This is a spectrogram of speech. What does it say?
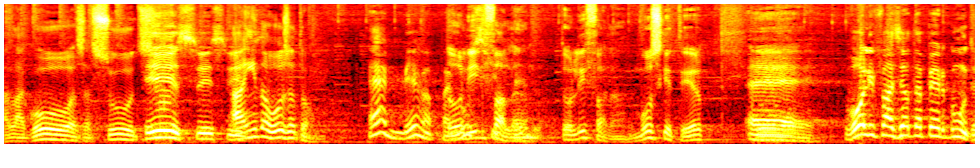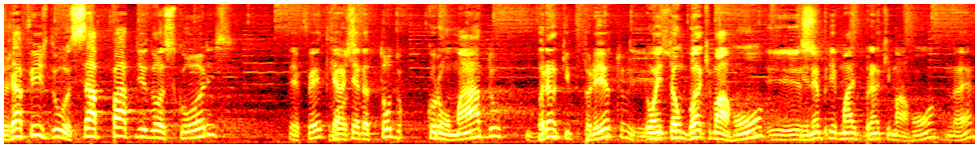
a lagoas, açudes. Isso, isso, isso. Ainda usa, Tom. É mesmo, rapaz. Tô lhe falando, tô lhe falando. Mosquiteiro. É, Vou lhe fazer outra pergunta. Já fiz duas. Sapato de duas cores. Perfeito? Que Duas. era todo cromado, branco e preto. Ou então branco e marrom. Isso. Me lembro de mais branco e marrom, né?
